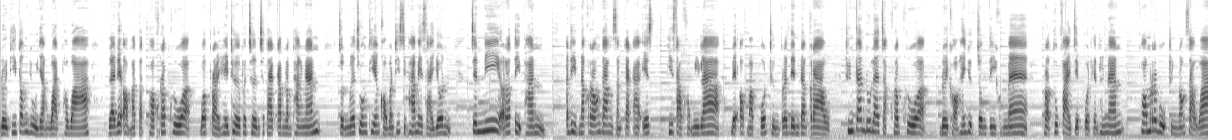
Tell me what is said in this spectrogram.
โดยที่ต้องอยู่อย่างหวาดผวา และได้ออกมาตัดพ้อครอบครัว ว่าปล่อยให้เธอเผชิญชะตากรรมลำพังนั้น จนเมื่อช่วงเที่ยงของวันที่ 15 เมษายน เจนนี่รติพันธ์ อดีตนักร้องดังสังกัด RS พี่สาวของมิล่า ได้ออกมาโพสต์ถึงประเด็นดังกล่าว ถึงการดูแลจากครอบครัว โดยขอให้หยุดโจมตีคุณแม่ เพราะทุกฝ่ายเจ็บปวดกันทั้งนั้น พร้อมระบุถึงน้องสาวว่า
